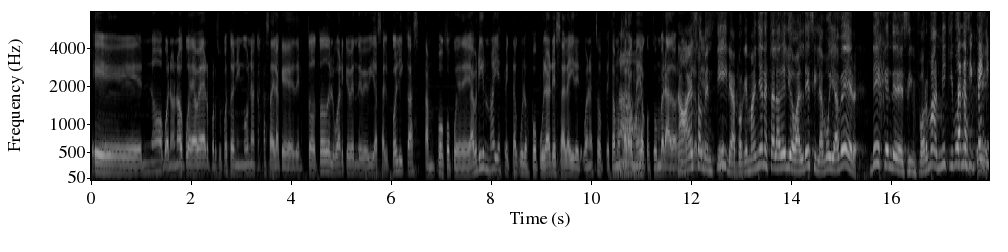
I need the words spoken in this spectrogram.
Eh, no, bueno, no puede haber, por supuesto, ninguna casa de la que del todo, todo el lugar que vende bebidas alcohólicas tampoco puede abrir. No hay espectáculos populares al aire. Bueno, esto estamos No, ahora bueno. medio acostumbrados. No, eso es mentira, porque mañana está la Delio Valdés y la voy a ver. Dejen de desinformar. Miki, vos Están estás, decir, fake eh,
